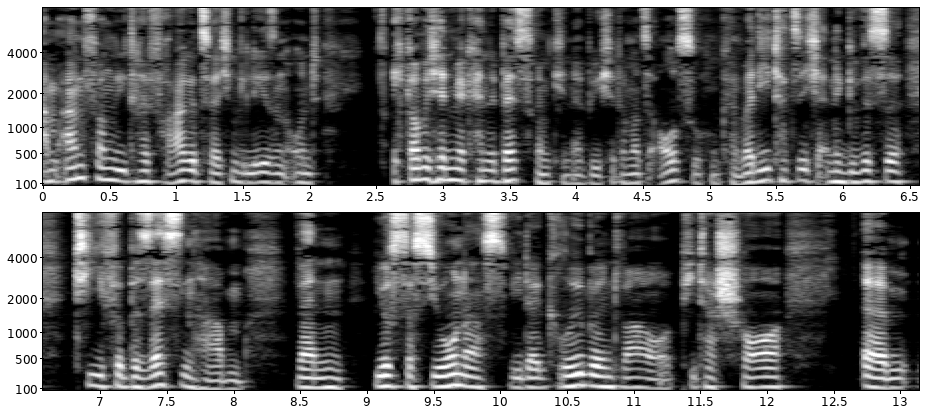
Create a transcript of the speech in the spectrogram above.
am Anfang die drei Fragezeichen gelesen und ich glaube, ich hätte mir keine besseren Kinderbücher damals aussuchen können, weil die tatsächlich eine gewisse Tiefe besessen haben. Wenn Justus Jonas wieder grübelnd war oder Peter Shaw ähm,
